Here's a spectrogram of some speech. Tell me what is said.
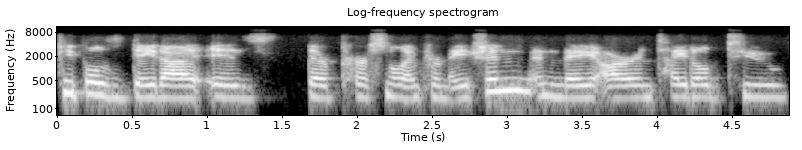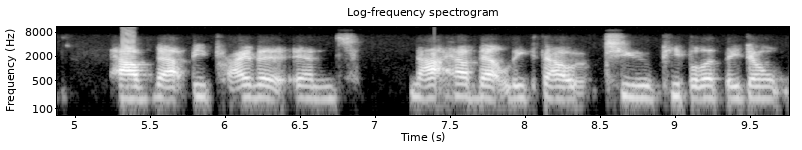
people's data is their personal information and they are entitled to have that be private and not have that leaked out to people that they don't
